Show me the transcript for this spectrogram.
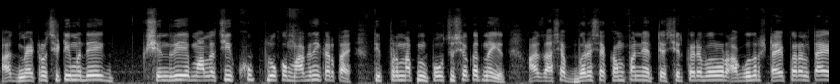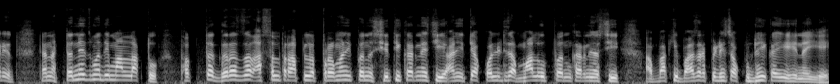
आज मेट्रो सिटीमध्ये सेंद्रिय मालाची खूप लोक मागणी करताय तिथपर्यंत आपण पोहोचू शकत नाहीत. आज अशा बऱ्याचशा कंपन्या आहेत त्या शेतकऱ्याबरोबर अगोदर टाईप करायला तयार आहेत. त्यांना टनेजमध्ये माल लागतो. फक्त गरज जर असेल तर आपल्याला प्रामाणिकपणे शेती करण्याची आणि त्या क्वालिटीचा माल उत्पन्न करण्याची बाकी बाजारपेठेचा कुठेही काही हे नाही आहे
